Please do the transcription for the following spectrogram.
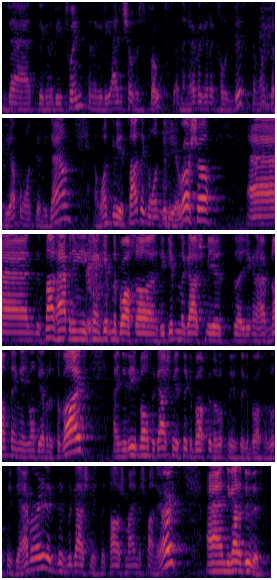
that they're going to be twins and they're going to be at each other's throats and they're never going to coexist. And one's going to be up and one's going to be down. And one's going to be a tzaddik and one's going to be a Russia. And it's not happening. You can't give them the bracha. And if you give them the gashmias, uh, you're going to have nothing and you won't be able to survive. And you need both the gashmias, the bracha, the ruchnias, the bracha. The ruchnias you have already. This is the gashmias, metal shemaim mishmane eretz, and you got to do this.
